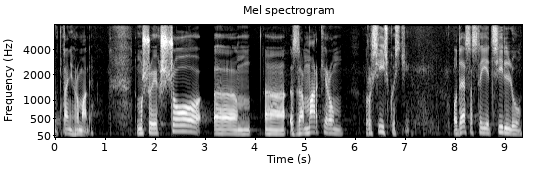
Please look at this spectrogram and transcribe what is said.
питань громади. Тому що якщо ем, е, за маркером російськості Одеса стає ціллю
